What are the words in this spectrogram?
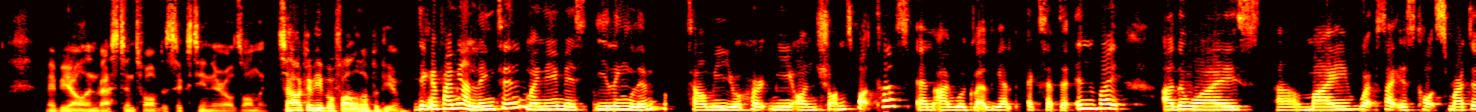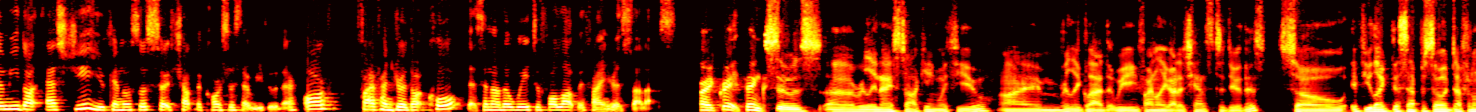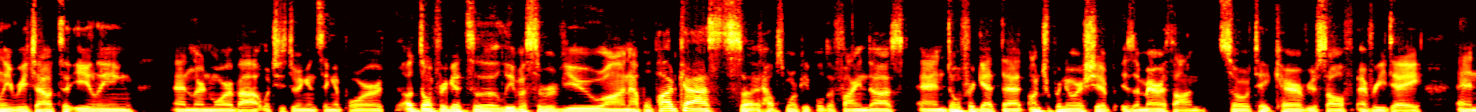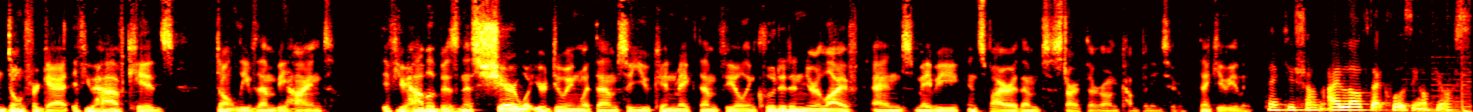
Maybe I'll invest in 12 to 16 year olds only. So how can people follow up with you? They can find me on LinkedIn. My name is Yiling Lim. Tell me you heard me on Sean's podcast and I will gladly accept the invite. Otherwise, uh, my website is called smarterme.sg. You can also search up the courses that we do there or 500.co. That's another way to follow up with 500 startups. All right, great. Thanks. It was uh, really nice talking with you. I'm really glad that we finally got a chance to do this. So, if you like this episode, definitely reach out to Yiling and learn more about what she's doing in Singapore. Uh, don't forget to leave us a review on Apple Podcasts. Uh, it helps more people to find us. And don't forget that entrepreneurship is a marathon. So, take care of yourself every day. And don't forget, if you have kids, don't leave them behind if you have a business, share what you're doing with them so you can make them feel included in your life and maybe inspire them to start their own company too. Thank you, Yiling. Thank you, Sean. I love that closing of yours.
